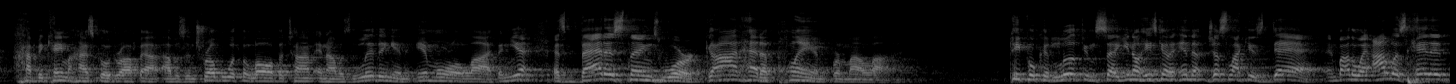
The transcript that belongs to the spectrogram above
I became a high school dropout. I was in trouble with the law at the time, and I was living an immoral life. And yet, as bad as things were, God had a plan for my life. People could look and say, you know, he's going to end up just like his dad. And by the way, I was headed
